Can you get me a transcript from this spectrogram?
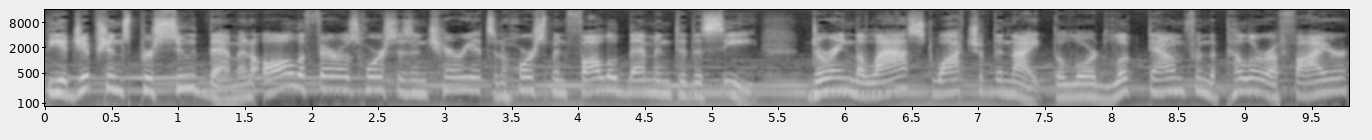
The Egyptians pursued them, and all of Pharaoh's horses and chariots and horsemen followed them into the sea. During the last watch of the night, the Lord looked down from the pillar of fire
